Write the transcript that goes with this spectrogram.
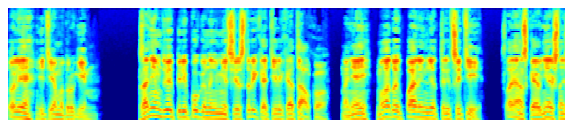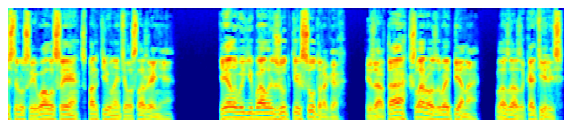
то ли и тем, и другим. За ним две перепуганные медсестры катили каталку. На ней молодой парень лет тридцати, славянская внешность, русые волосы, спортивное телосложение. Тело выгибалось в жутких судорогах. Изо рта шла розовая пена, глаза закатились.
